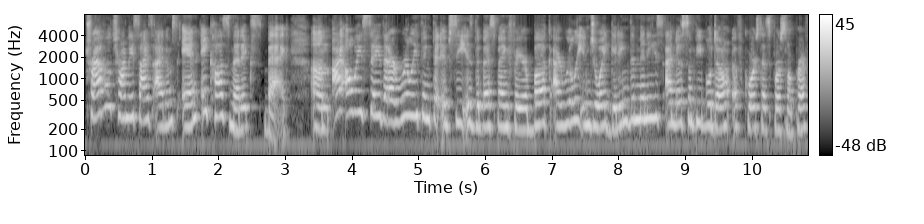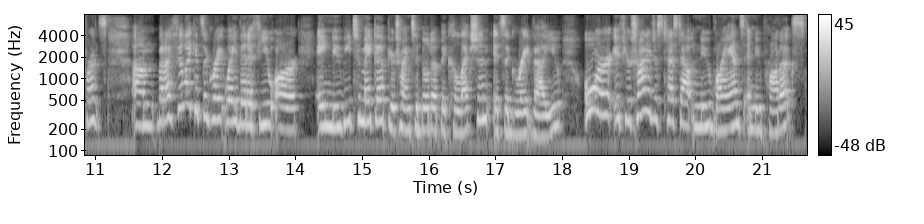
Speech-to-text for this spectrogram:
travel try me size items, and a cosmetics bag. Um, I always say that I really think that Ipsy is the best bang for your buck. I really enjoy getting the minis. I know some people don't, of course, that's personal preference. Um, but I feel like it's a great way that if you are a newbie to makeup, you're trying to build up a collection, it's a great value. Or if you're trying to just test out new brands and new products,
